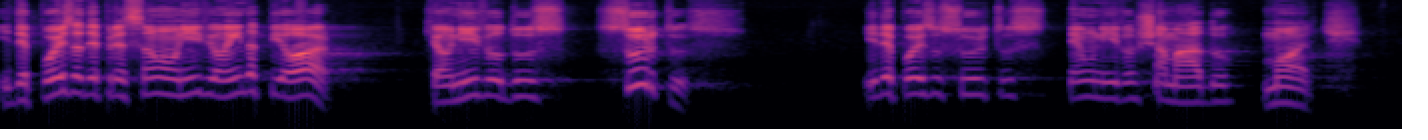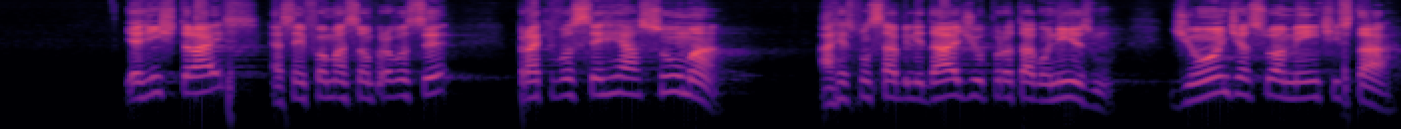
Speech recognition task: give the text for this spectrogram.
E depois da depressão, há um nível ainda pior, que é o nível dos surtos. E depois dos surtos, tem um nível chamado morte. E a gente traz essa informação para você para que você reassuma a responsabilidade e o protagonismo de onde a sua mente está,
